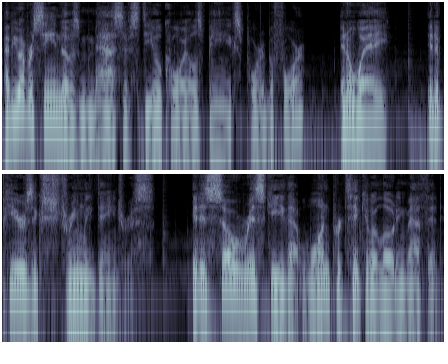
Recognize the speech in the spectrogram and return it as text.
Have you ever seen those massive steel coils being exported before? In a way, it appears extremely dangerous. It is so risky that one particular loading method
